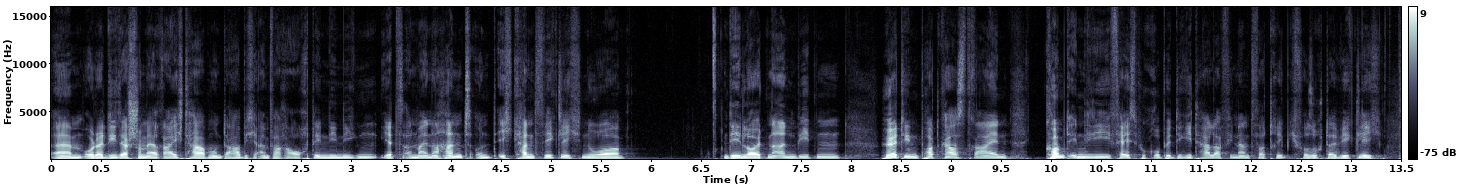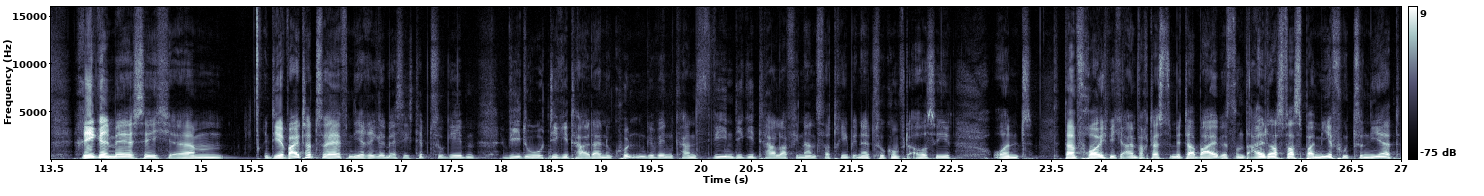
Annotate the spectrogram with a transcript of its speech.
ähm, oder die das schon erreicht haben. Und da habe ich einfach auch denjenigen jetzt an meiner Hand und ich kann es wirklich nur den Leuten anbieten, hört den Podcast rein, kommt in die Facebook-Gruppe Digitaler Finanzvertrieb. Ich versuche da wirklich regelmäßig ähm, dir weiterzuhelfen, dir regelmäßig Tipps zu geben, wie du digital deine Kunden gewinnen kannst, wie ein digitaler Finanzvertrieb in der Zukunft aussieht. Und dann freue ich mich einfach, dass du mit dabei bist. Und all das, was bei mir funktioniert,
